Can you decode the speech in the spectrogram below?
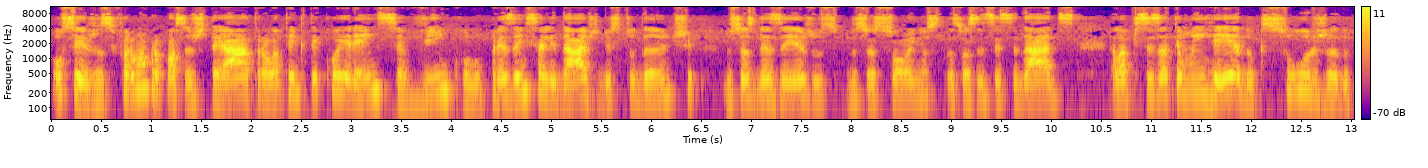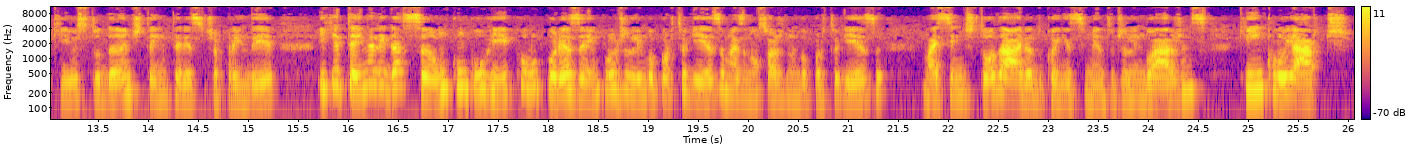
Ou seja, se for uma proposta de teatro, ela tem que ter coerência, vínculo, presencialidade do estudante, dos seus desejos, dos seus sonhos, das suas necessidades. Ela precisa ter um enredo que surja do que o estudante tem interesse de aprender e que tenha ligação com o currículo, por exemplo, de língua portuguesa, mas não só de língua portuguesa, mas sim de toda a área do conhecimento de linguagens, que inclui arte,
